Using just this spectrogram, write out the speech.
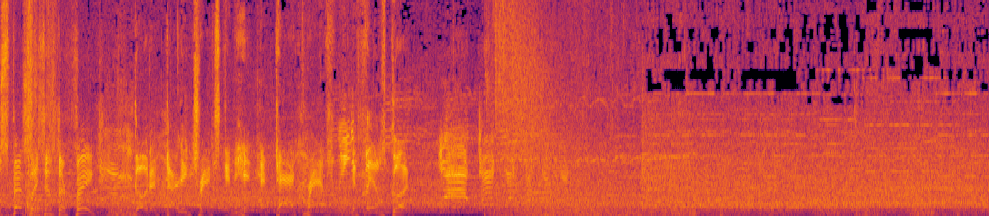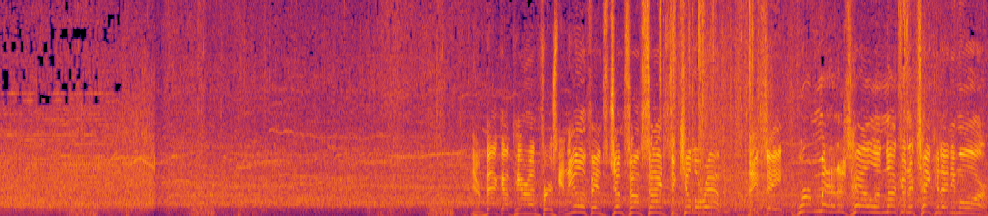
especially since they're fake. Go to dirty tricks and hit attack ref. It feels good. Back up here on first, and the offense jumps off sides to kill the ref. They say, we're mad as hell and not going to take it anymore.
